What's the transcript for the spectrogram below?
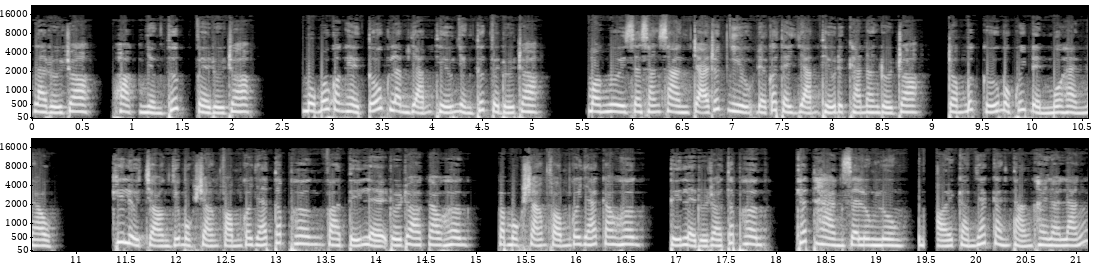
là rủi ro hoặc nhận thức về rủi ro. Một mối quan hệ tốt làm giảm thiểu nhận thức về rủi ro. mọi người sẽ sẵn sàng trả rất nhiều để có thể giảm thiểu được khả năng rủi ro trong bất cứ một quyết định mua hàng nào. Khi lựa chọn giữa một sản phẩm có giá thấp hơn và tỷ lệ rủi ro cao hơn và một sản phẩm có giá cao hơn, tỷ lệ rủi ro thấp hơn, khách hàng sẽ luôn luôn khỏi cảm giác căng thẳng hay lo lắng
